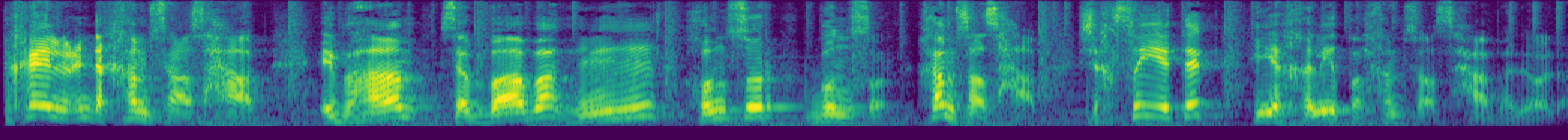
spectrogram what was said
تخيل إنه عندك خمسة أصحاب. إبهام سبابة خنصر بنصر. خمسة أصحاب. شخصيتك هي خليط الخمسة أصحاب هذولا.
